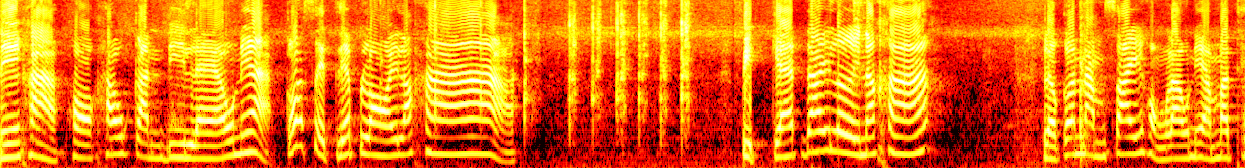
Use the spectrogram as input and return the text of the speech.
นี่ค่ะ พอเข้ากันดีแล้วเนี่ย ก็เสร็จเรียบร้อยแล้วค่ะ ปิดแก๊สได้เลยนะคะ แล้วก็นำไส้ของเราเนี่ยมาเท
